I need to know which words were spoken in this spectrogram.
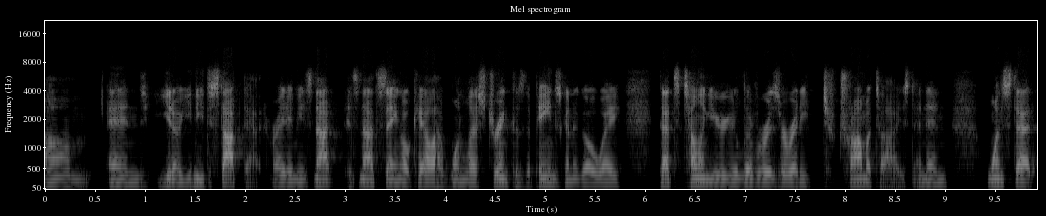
Um, and you know, you need to stop that, right? I mean, it's not it's not saying okay, I'll have one less drink because the pain's going to go away. That's telling you your liver is already traumatized. And then once that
